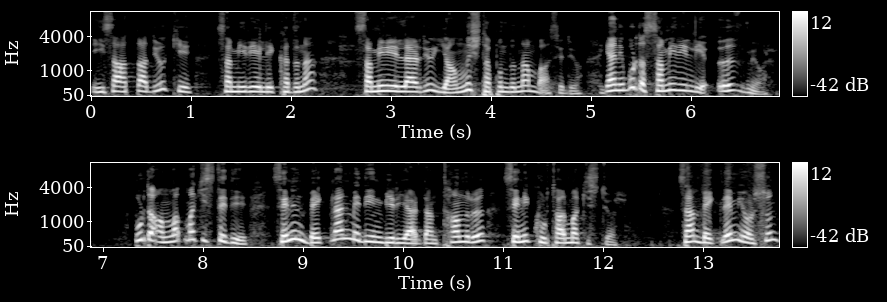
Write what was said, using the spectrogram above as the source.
İsa hatta diyor ki Samiriyeli kadına, Samiriyeliler diyor yanlış tapındığından bahsediyor. Yani burada Samiriyeli'yi övmüyor. Burada anlatmak istediği senin beklenmediğin bir yerden Tanrı seni kurtarmak istiyor. Sen beklemiyorsun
